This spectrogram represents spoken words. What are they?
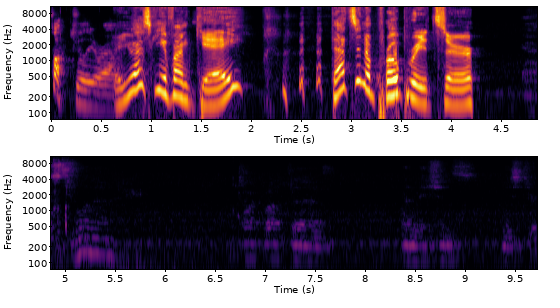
Fuck Julia Are you asking if I'm gay? That's inappropriate, sir. Genghis do you want to talk about the renovations, Mr.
